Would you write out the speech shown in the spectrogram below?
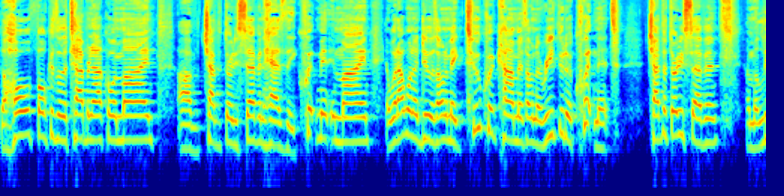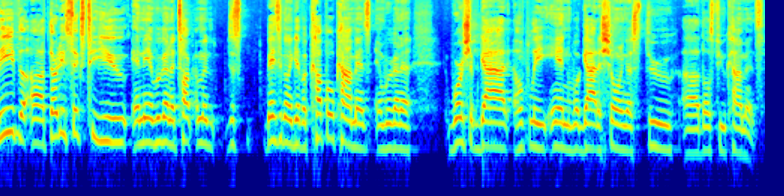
the whole focus of the tabernacle in mind. Um, chapter 37 has the equipment in mind. And what I want to do is I want to make two quick comments. I'm going to read through the equipment chapter 37. I'm going to leave the uh, 36 to you, and then we're going to talk. I'm going to just basically going to give a couple comments, and we're going to worship God, hopefully, in what God is showing us through uh, those few comments.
